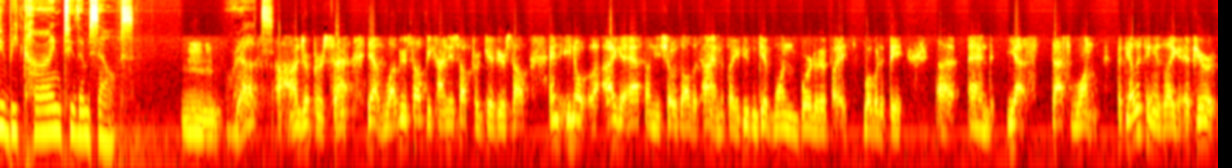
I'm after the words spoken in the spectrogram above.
to be kind to themselves. Mm, right. Yes, a hundred percent. Yeah, love yourself, be kind to yourself, forgive yourself. And you know, I get asked on these shows all the time. It's like if you can give one word of advice, what would it be? Uh, and yes, that's one. But the other thing is like if you're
